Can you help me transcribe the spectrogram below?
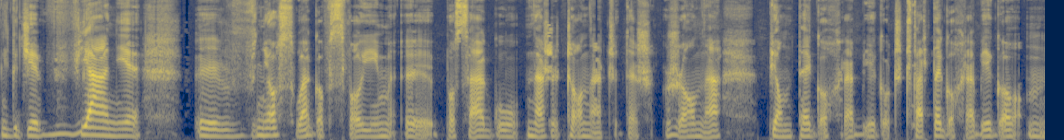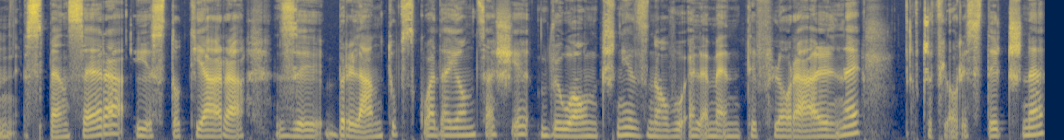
gdzie w Wianie y, wniosła go w swoim y, posagu narzeczona czy też żona piątego hrabiego czy czwartego hrabiego mm, Spencera. Jest to tiara z brylantów składająca się wyłącznie znowu elementy floralne czy florystyczne,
